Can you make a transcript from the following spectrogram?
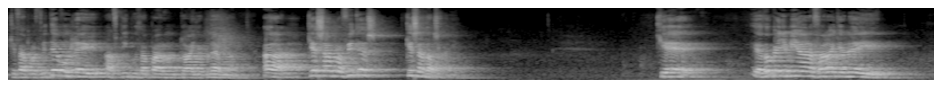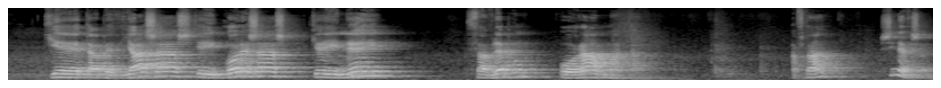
και θα προφητεύουν λέει αυτοί που θα πάρουν το Άγιο Πνεύμα. Άρα και σαν προφήτες και σαν δάσκαλοι. Και εδώ κάνει μία αναφορά και λέει και τα παιδιά σας και οι κόρες σας και οι νέοι θα βλέπουν οράματα. Αυτά συνέβησαν.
